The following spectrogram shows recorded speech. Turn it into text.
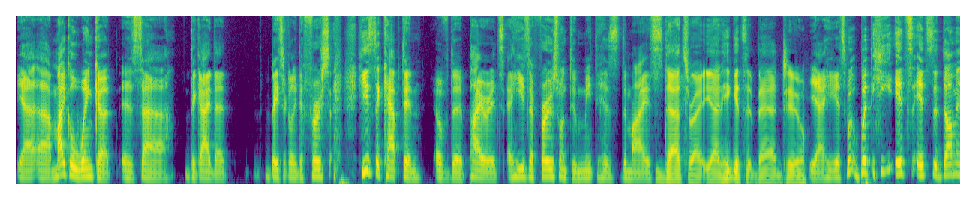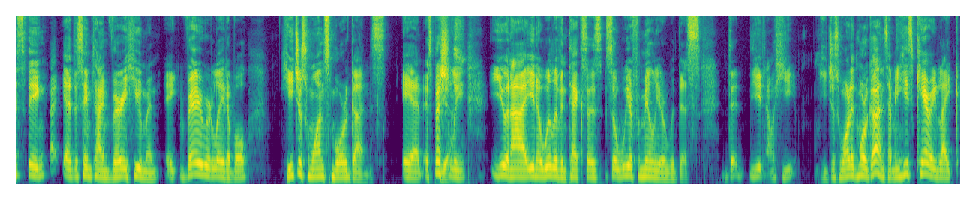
Yeah, uh, Michael Wincott is uh, the guy that basically the first. He's the captain of the pirates, and he's the first one to meet his demise. That's right. Yeah, and he gets it bad, too. Yeah, he gets, but he it's it's the dumbest thing at the same time. Very human, eh, very relatable. He just wants more guns, and especially Yes. you and I. You know, we live in Texas, so we are familiar with this. That you know, he he just wanted more guns. I mean, he's carrying like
